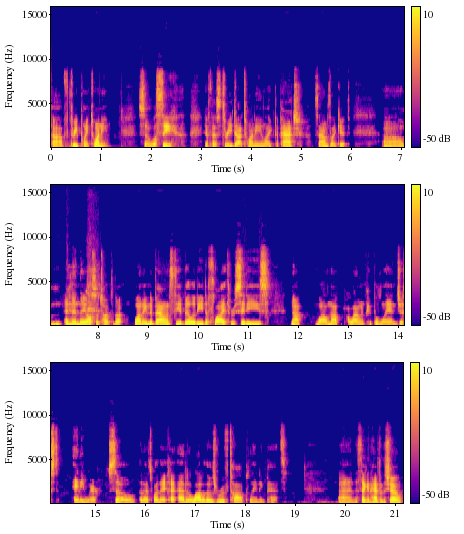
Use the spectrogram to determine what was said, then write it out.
uh, 3.20. So we'll see if that's 3.20 like the patch. It sounds like it. Um, and then they also talked about wanting to balance the ability to fly through cities, not while not allowing people to land just anywhere. So that's why they added a lot of those rooftop landing pads. Uh, the second half of the show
